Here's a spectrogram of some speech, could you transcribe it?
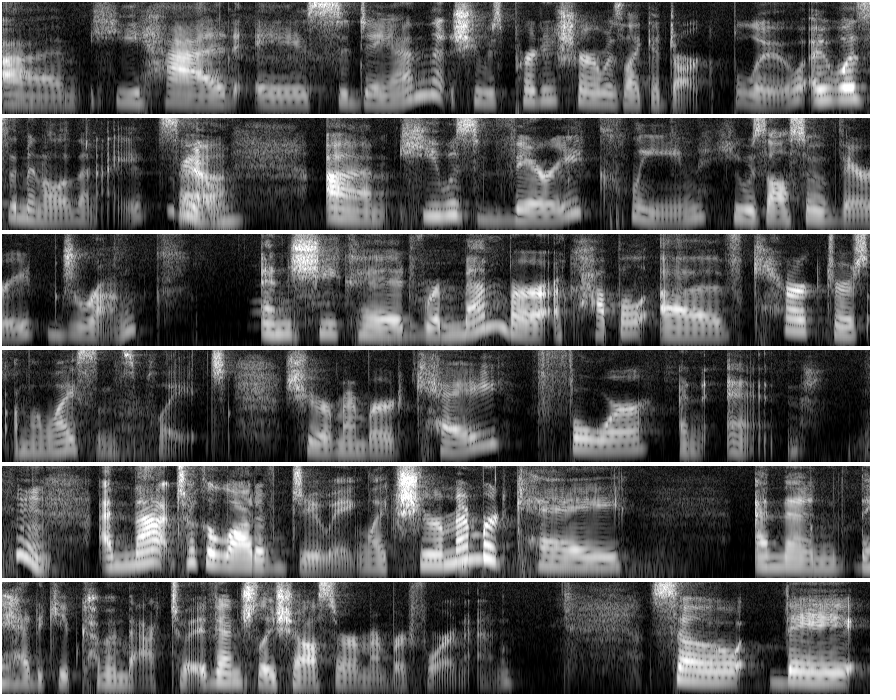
Um, he had a sedan that she was pretty sure was like a dark blue. It was the middle of the night. So Yeah. um, he was very clean. He was also very drunk. And she could remember a couple of characters on the license plate. She remembered K, 4, and N. And that took a lot of doing. Like she remembered K, and then they had to keep coming back to it. Eventually, she also remembered 4 and N. So they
